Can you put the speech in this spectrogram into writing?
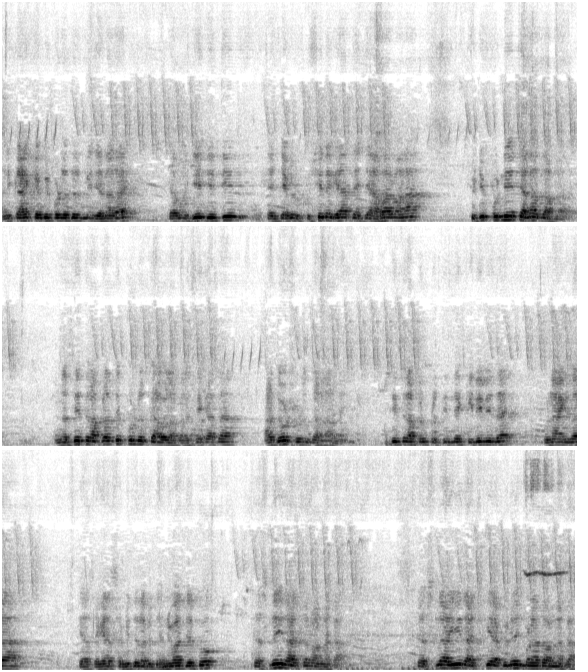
आणि काय कमी पडलं तर मी देणार आहे. त्यामुळे जे देतील त्यांच्याकडे खुशीने घ्या त्यांचे आभार माना. शेवटी पुण्य त्यांना जाणार. आहे नसेल तर आपल्याला ते पूर्णच करावं लागणार. ते काय आता अर्धवट सोडून चालणार नाही. ती तर आपण प्रतिज्ञा केलेलीच आहे. पुन्हा एकदा त्या सगळ्या समितीला मी धन्यवाद देतो. कसलंही राजकारण आणू नका. कसलाही राजकीय अभिनय मनात आणू नका.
